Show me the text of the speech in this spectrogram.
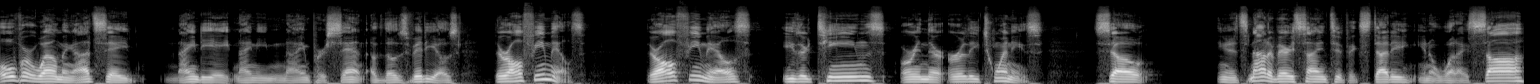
overwhelming, I'd say 98, 99% of those videos, they're all females. They're all females, either teens or in their early 20s. So, you know, it's not a very scientific study. You know, what I saw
